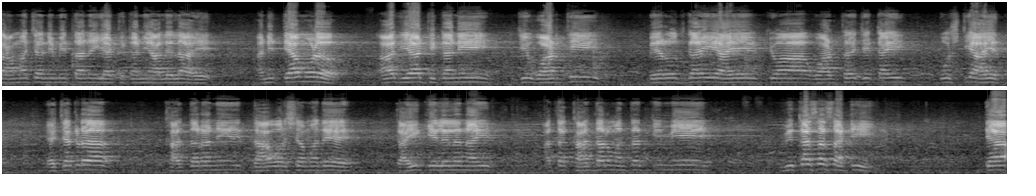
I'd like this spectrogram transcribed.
कामाच्या निमित्ताने या ठिकाणी आलेला आहे. आणि त्यामुळं आज या ठिकाणी जी वाढती बेरोजगारी आहे किंवा वाढतं जे काही गोष्टी आहेत याच्याकडं खासदारांनी दहा वर्षामध्ये काही केलेलं नाही. आता खासदार म्हणतात की मी विकासासाठी त्या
